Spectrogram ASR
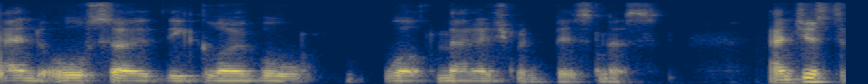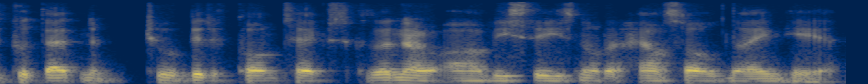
and also the global wealth management business. And just to put that into a bit of context, because I know RBC is not a household name here,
